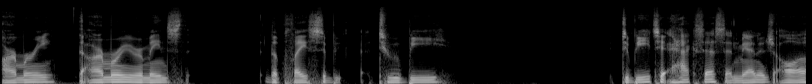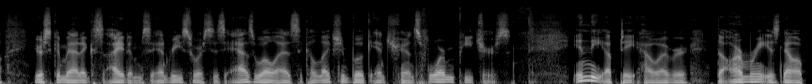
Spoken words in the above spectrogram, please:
Armory. The armory remains the place to be to be to be to access and manage all your schematics items and resources as well as the collection book and transform features. In the update, however, the armory is now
